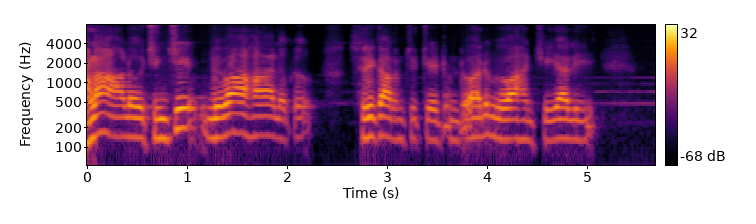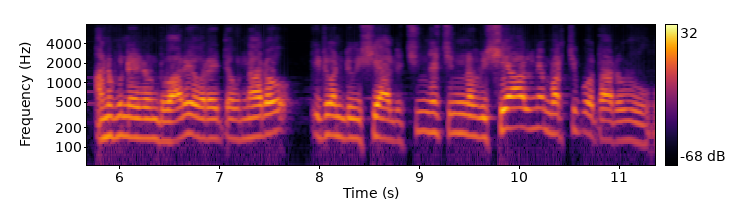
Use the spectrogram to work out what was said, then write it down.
అలా ఆలోచించి వివాహాలకు శ్రీకారం చుట్టేటువంటి వారు వివాహం చేయాలి అనుకునేటువంటి వారు ఎవరైతే ఉన్నారో ఇటువంటి విషయాలు చిన్న చిన్న విషయాలనే మర్చిపోతారు.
